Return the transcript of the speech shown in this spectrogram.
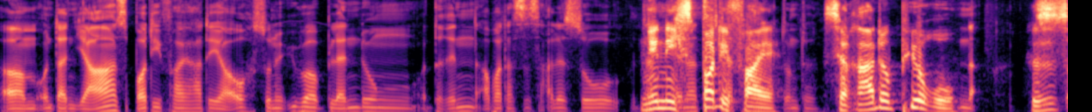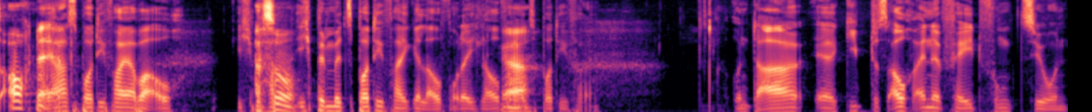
Ähm, und dann ja, Spotify hatte ja auch so eine Überblendung drin, aber das ist alles so. Nee, nicht Spotify. Und, äh, Pyro. Na. Das ist auch eine ja, App. Spotify aber auch. Ich, Ach so. hab, ich bin mit Spotify gelaufen oder ich laufe Ja. mit Spotify. Und da äh, gibt es auch eine Fade-Funktion.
